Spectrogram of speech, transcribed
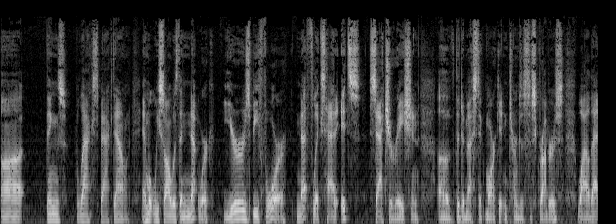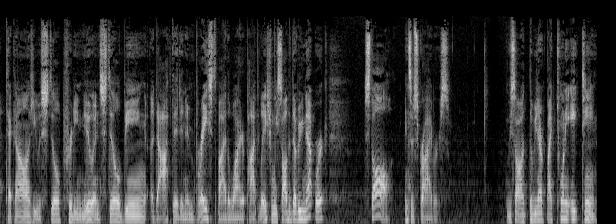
uh, things relaxed back down. And what we saw was the network years before Netflix had its saturation of the domestic market in terms of subscribers, while that technology was still pretty new and still being adopted and embraced by the wider population, we saw the W Network stall in subscribers. We saw W Network by 2018.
